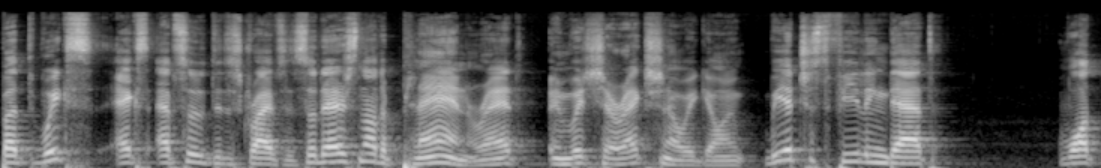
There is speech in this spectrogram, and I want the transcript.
but Wix X absolutely describes it. So there's not a plan, right? In which direction are we going? We are just feeling that what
